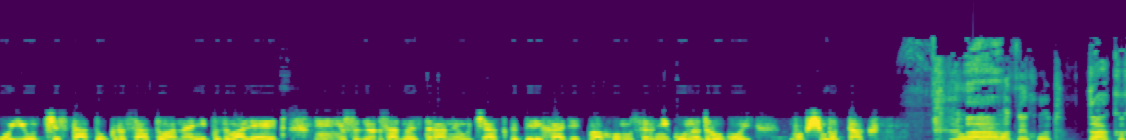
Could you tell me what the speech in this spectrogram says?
уют, чистоту, красоту. Она не позволяет с одной стороны участка переходить плохому сорняку на другой. В общем, вот так. Ну, а, грамотный ход. Так,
